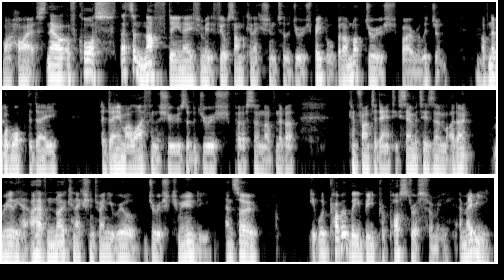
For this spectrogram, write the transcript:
my highest. Now, of course, that's enough DNA for me to feel some connection to the Jewish people, but I'm not Jewish by religion. Mm. I've never walked the day a day in my life in the shoes of a Jewish person. I've never confronted anti-Semitism. I don't really. Ha- I have no connection to any real Jewish community, and so it would probably be preposterous for me, and maybe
